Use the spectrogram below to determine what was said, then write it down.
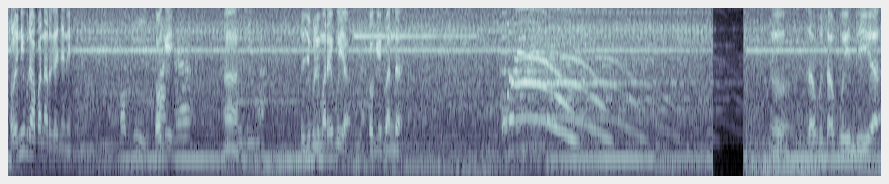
Kalau ini berapa harganya nih? Kopi. Ada Ah. 75. 75 ribu ya? Iya. Koki panda. Oh, sapu-sapu India.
